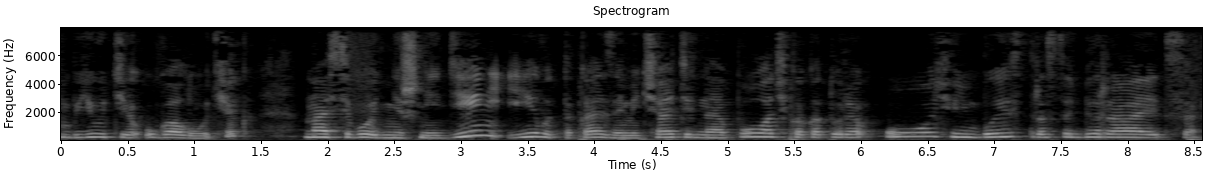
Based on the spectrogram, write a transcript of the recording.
бьюти-уголочек на сегодняшний день. И вот такая замечательная полочка, которая очень быстро собирается.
